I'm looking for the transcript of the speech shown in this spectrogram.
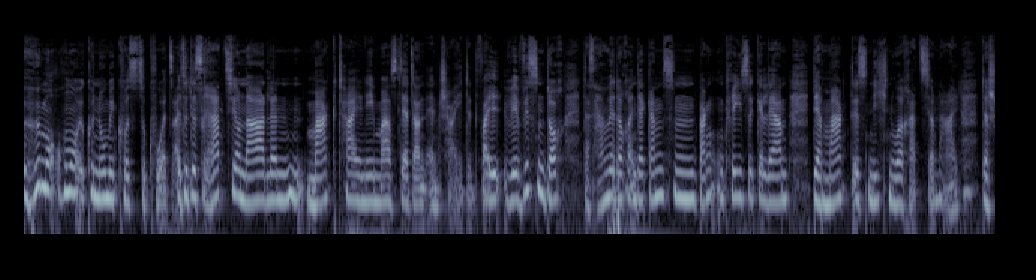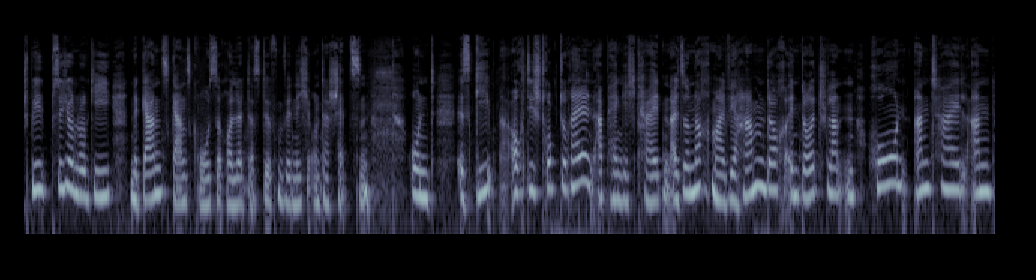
Homo, economicus zu kurz, also des rationalen Marktteilnehmers, der dann entscheidet. Weil wir wissen doch, das haben wir doch in der ganzen Bankenkrise gelernt, der Markt ist nicht nur rational. Das spielt Psychologie eine ganz, ganz große Rolle. Das dürfen wir nicht unterschätzen. Und es gibt auch die strukturellen Abhängigkeiten. Also nochmal, wir haben doch in Deutschland einen hohen Anteil an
